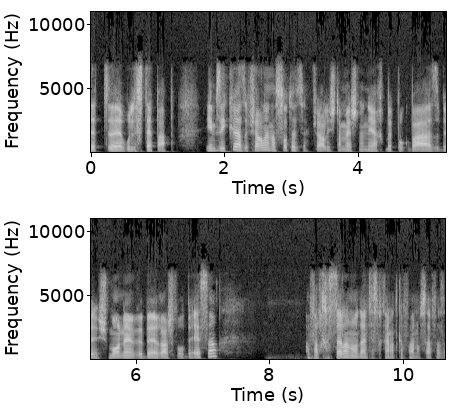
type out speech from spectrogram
that אה, will step up. אם זה יקרה אז אפשר לנסות את זה, אפשר להשתמש נניח בפוגבה אז ב-8 ובראשפורד ב-10, אבל חסר לנו עדיין את השחקן התקפה הנוסף הזה.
